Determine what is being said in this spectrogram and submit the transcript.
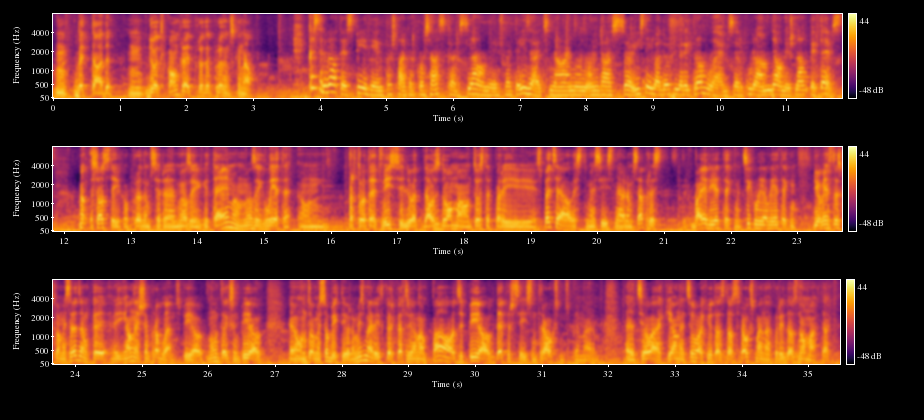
Mm, bet tāda mm, ļoti konkrēta, protams, ka nav. Kas ir vēl tie spiedieni pašlaik, ar ko saskaras jaunieši, vai tie izaicinājumi un, un tās īstenībā droši vien arī problēmas, ar kurām jaunieši nāk pie tevis? Nu, Sociālā tīkla, protams, ir milzīga tēma un milzīga lieta. Un par to teikt, visi ļoti daudz domā, un tostarp arī speciālisti. Mēs īstenībā nevaram saprast, vai ir ietekme, cik liela ietekme. Jo viens tas, ko mēs redzam, ka jauniešiem problēmas pieaug. Nu, teiksim, pieaug un to mēs objektīvi varam izmērīt, ka ar katru jauno paudzi pieaug depresijas un trauksmes. Piemēram, cilvēki, jaunie cilvēki jūtas daudz trauksmēnāk, kur ir daudz nomāktāki.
